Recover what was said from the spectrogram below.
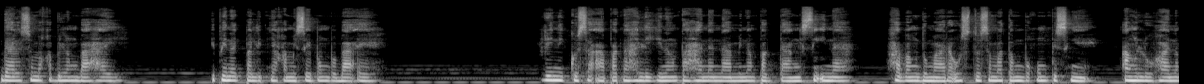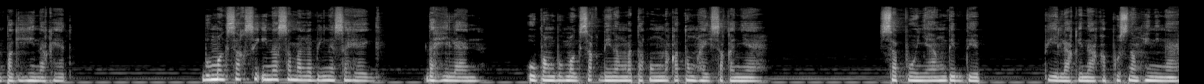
dahil sumakabilang bahay. Ipinagpalit niya kami sa ibang babae. Rinig ko sa apat na haligi ng tahanan namin ng pagtangis ni ina habang dumaraos do sa matambok kong pisngi ang luha ng paghihinakit. Bumagsak si ina sa malabing na sahig, dahilan upang bumagsak din ang mata kong nakatunghay sa kanya. Sa punya ang dibdib, tila kinakapos ng hininga.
